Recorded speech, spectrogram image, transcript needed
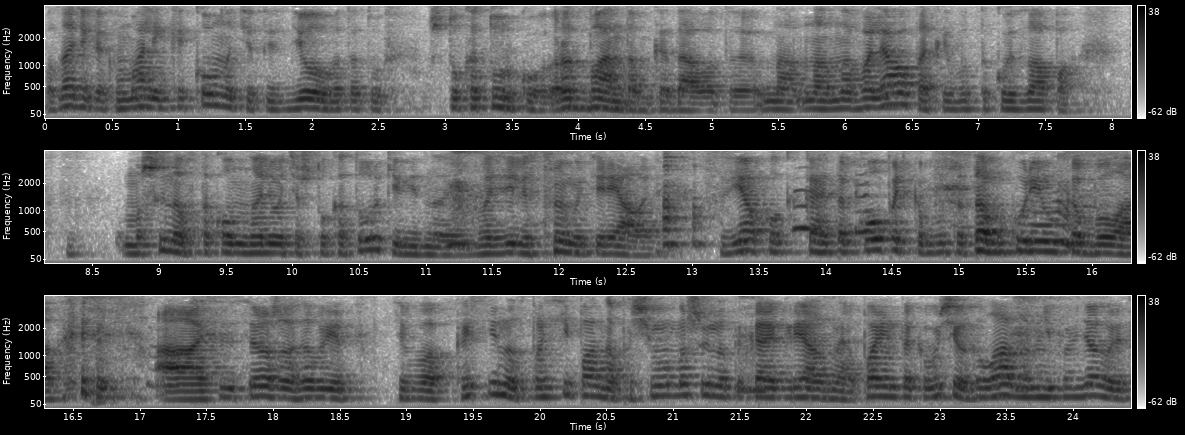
Вот знаете, как в маленькой комнате ты сделал вот эту штукатурку ротбандом, когда вот э, на, на- навалял так, и вот такой запах. Машина в таком налете штукатурки, видно, возили стройматериалы. Сверху какая-то копоть, как будто там курилка была. А Сережа говорит, Типа, Кристина, спроси пана, почему машина такая грязная? Парень такой вообще глазом не поведет, говорит,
